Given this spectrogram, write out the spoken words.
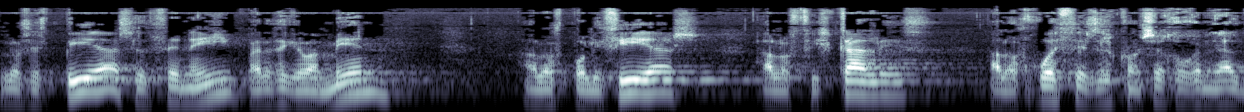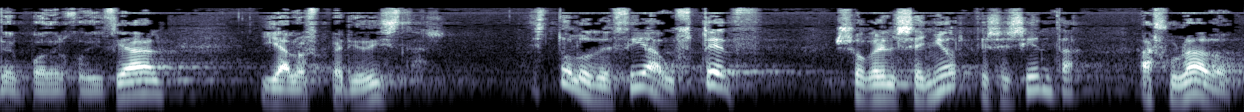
los espías, el CNI, parece que van bien, a los policías, a los fiscales, a los jueces del Consejo General del Poder Judicial y a los periodistas. Esto lo decía usted sobre el señor que se sienta a su lado.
